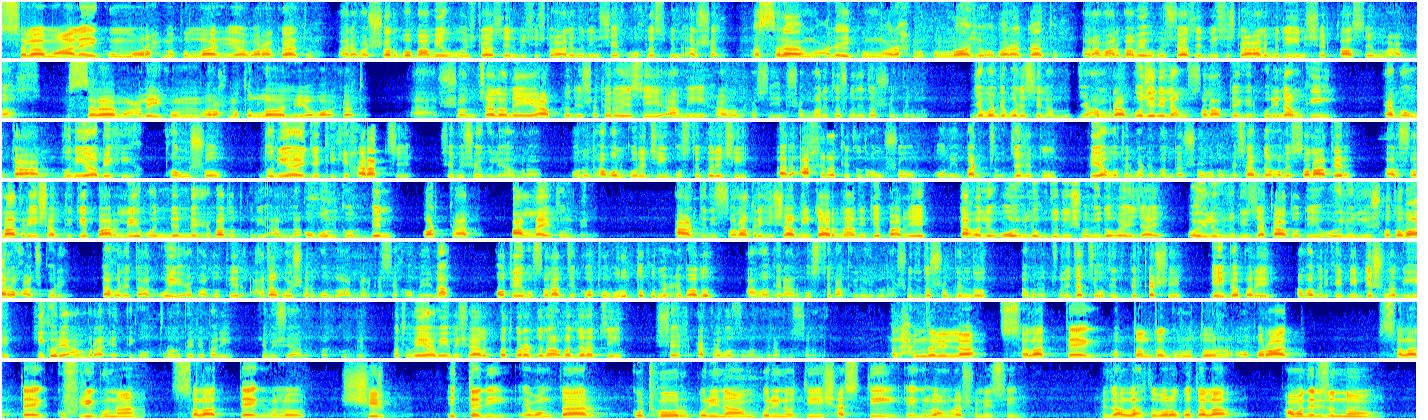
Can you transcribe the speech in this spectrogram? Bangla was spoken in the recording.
আসসালামু আলাইকুম ওরহমতুল্লাহ আবরাকাত আর আমার সর্ববামে উপবিষ্ট আছেন বিশিষ্ট আলমদিন শেখ মুখলিস বিন আরশাদ। আসসালামু আলাইকুম ওরহমতুল্লাহ ওবরাকাত আর আমার বামে উপবিষ্ট আছেন বিশিষ্ট আলমদিন শেখ কাসিম আব্বাস। আসসালামু আলাইকুম রহমতুল্লাহ বরকাত আর সঞ্চালনে আপনাদের সাথে রয়েছি আমি হারুন হোসেন। সম্মানিত সুদী দর্শকবৃন্দ যেমনটি বলেছিলাম যে আমরা বুঝে নিলাম সলাৎ ত্যাগের পরিণাম কি এবং তার দুনিয়াবি কি ধ্বংস, দুনিয়ায় যে কি কি হারাচ্ছে, সে বিষয়গুলি আমরা অনুধাবন করেছি, বুঝতে পেরেছি, আর আখেরাতে তো ধ্বংস অনিবার্য। যেহেতু প্রিয়ামতের মাঠে বান্দার সর্বপ্রথম হিসাব নেওয়া হবে সলাতের, আর সলাতের হিসাব দিতে পারলে অন্যান্য হেবাদতগুলি আল্লাহ কবুল করবেন, অর্থাৎ পাল্লায় তুলবেন। আর যদি সলাতের হিসাবই তার না দিতে পারে, তাহলে ওই লোক যদি শহীদ হয়ে যায়, ওই লোক যদি জাকাতও দিয়ে, ওই লোক যদি শতবার হজ করে তাহলে তার ওই আবাদতের আধা পয়সার মূল্য আল্লাহর কাছে হবে না। অতএব সলাদ যে কত গুরুত্বপূর্ণ আবাদত আমাদের আর বুঝতে বাকি রইল না। শুধু দর্শকবৃন্দ, আমরা চলে যাচ্ছি অতিথিদের কাছে। এই ব্যাপারে আমাদেরকে নির্দেশনা দিয়ে কি করে আমরা এর থেকে উত্তরণ পেতে পারি সে বিষয়ে আলোকপাত করবেন। প্রথমে আমি এই বিষয়ে আলোকপাত করার জন্য আহ্বান জানাচ্ছি শেখ আকরমুজ্জামান বিন আব্দুল সালাম। আলহামদুলিল্লাহ সালাদ ত্যাগ অত্যন্ত গুরুতর অপরাধ। সালাদ ত্যাগ কুফরি গুণা সালাদ ত্যাগ হলো শির ইত্যাদি এবং তার কঠোর পরিণাম, পরিণতি, শাস্তি এগুলো আমরা শুনেছি। কিন্তু আল্লাহ তবরকতলা আমাদের জন্য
